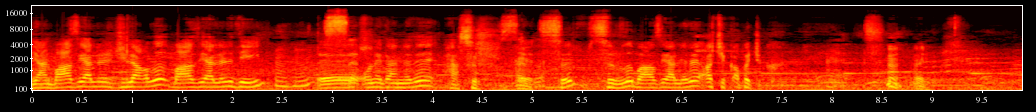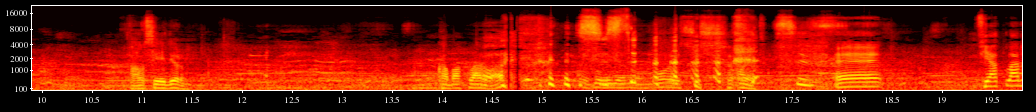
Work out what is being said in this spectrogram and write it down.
yani bazı yerleri cilalı, bazı yerleri değil. Ee, Sır. o nedenle de ha sır. Evet, sır. Sırlı bazı yerleri açık, apaçık. Evet. Öyle. Tavsiye ediyorum. Kabaklar var. Süs. o evet, süs. Evet. Ee, fiyatlar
